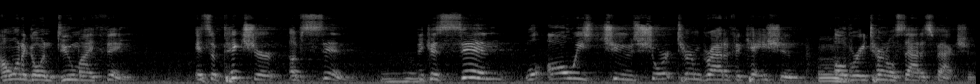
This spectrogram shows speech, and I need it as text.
I want to go and do my thing. It's a picture of sin mm-hmm. because sin will always choose short term gratification mm. over eternal satisfaction.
